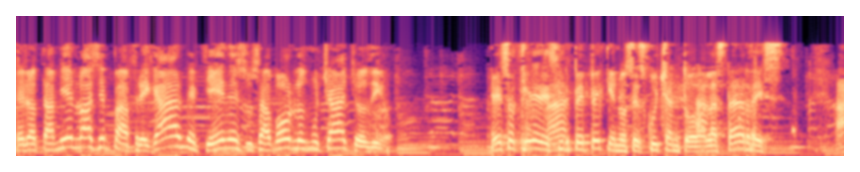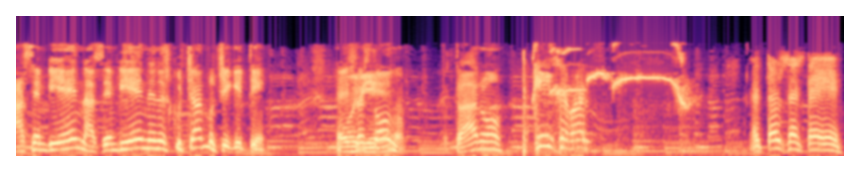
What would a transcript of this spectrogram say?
Pero también lo hacen para fregarme, tienen su sabor los muchachos, digo. Eso quiere decir, Pepe, que nos escuchan todas las tardes. Hacen bien, hacen bien en escucharnos, chiquitín. Eso Muy es bien. todo. Claro. Aquí se van. Entonces, este,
